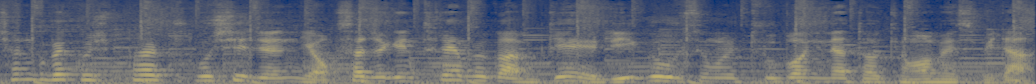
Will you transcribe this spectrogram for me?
1998-99 시즌 역사적인 트래블과 함께 리그 우승을 두 번이나 더 경험했습니다.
